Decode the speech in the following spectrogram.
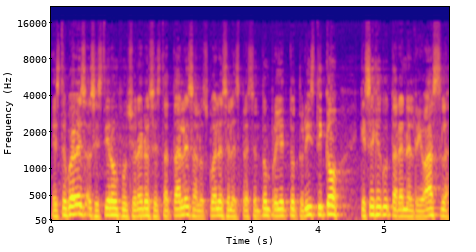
Este jueves asistieron funcionarios estatales a los cuales se les presentó un proyecto turístico que se ejecutará en el río Astla.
